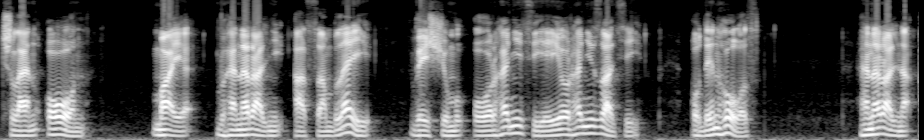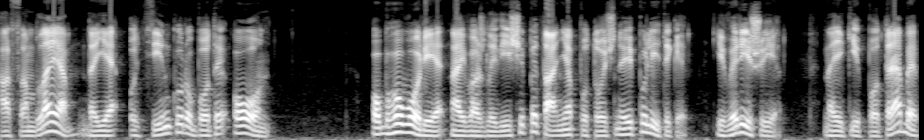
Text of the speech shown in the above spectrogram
член ООН, має в Генеральній асамблеї вищому органі цієї організації один голос. Генеральна асамблея дає оцінку роботи ООН, обговорює найважливіші питання поточної політики і вирішує, на які потреби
